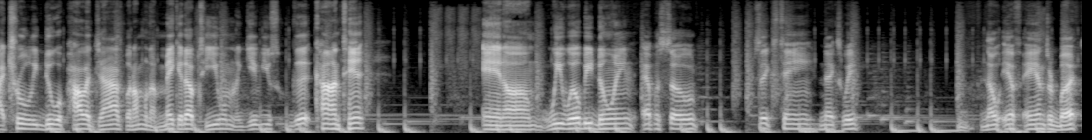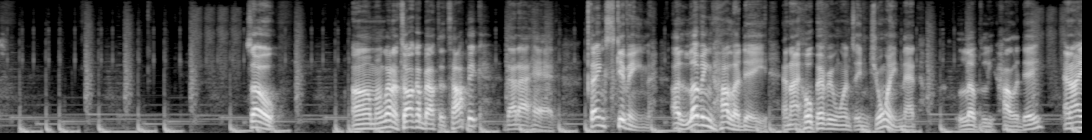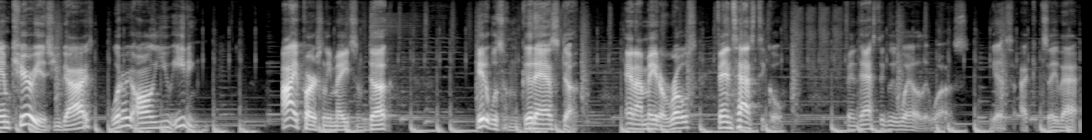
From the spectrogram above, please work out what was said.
I truly do apologize, but I'm gonna make it up to you. I'm gonna give you some good content. And um, we will be doing episode 16 next week. No ifs, ands, or buts. So, um, I'm gonna talk about the topic that I had. Thanksgiving, a loving holiday, and I hope everyone's enjoying that lovely holiday. And I am curious, you guys, what are all you eating? I personally made some duck. It was some good ass duck. And I made a roast. Fantastical. Fantastically well it was. Yes, I can say that.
